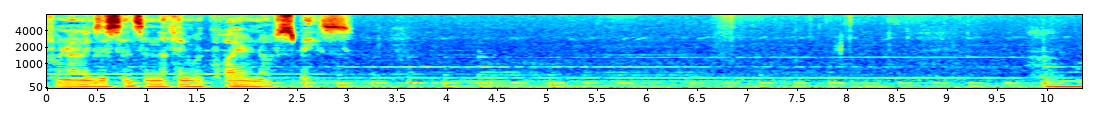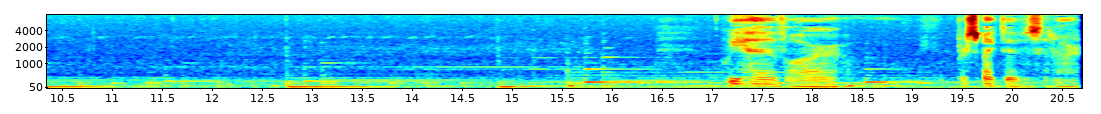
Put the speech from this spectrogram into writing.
For non existence and nothing require no space. Have our perspectives and our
